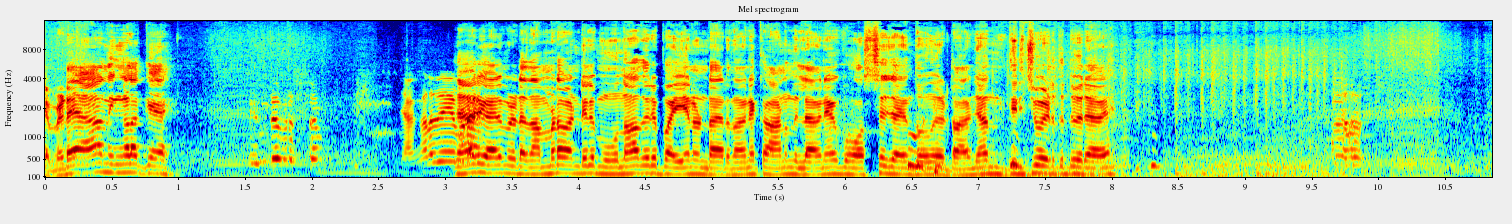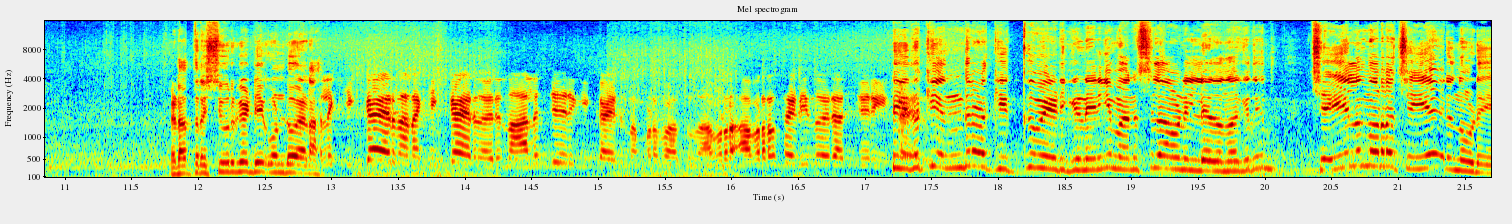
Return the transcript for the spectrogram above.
എവിടെയാ നിങ്ങളൊക്കെ? ഞാനൊരു ഞാൻ ഒരു കാര്യം പറയട്ടെ നമ്മുടെ വണ്ടിയിൽ മൂന്നാമതൊരു പയ്യൻ ഉണ്ടായിരുന്നു അവനെ കാണുന്നില്ല. അവനെ ഹോസ്റ്റേജ് ആയെന്ന് തോന്നുന്നു കേട്ടോ. ഞാൻ തിരിച്ചു എടുത്തിട്ട് വരാവേ. എടാ തൃശ്ശൂർ കെട്ടിയെ കൊണ്ടുപോയടാ. ഇതൊക്കെ എന്തിനാണ് കിക്ക് മേടിക്കണേ? എനിക്ക് മനസ്സിലാവണില്ല ചെയ്യലെന്ന് പറഞ്ഞാൽ ചെയ്യായിരുന്നൂടെ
